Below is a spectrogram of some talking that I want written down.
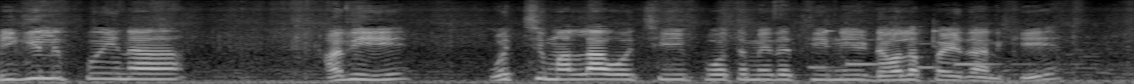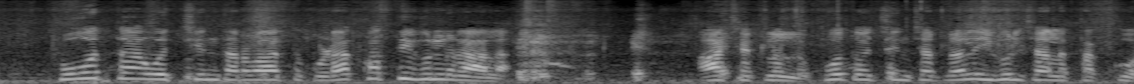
మిగిలిపోయిన అవి వచ్చి మళ్ళా వచ్చి పూత మీద తిని డెవలప్ అయ్యేదానికి పూత వచ్చిన తర్వాత కూడా కొత్త ఇగుళ్ళు రాలే. ఆ చెట్లలో పూత వచ్చిన చెట్లలో ఇగులు చాలా తక్కువ.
